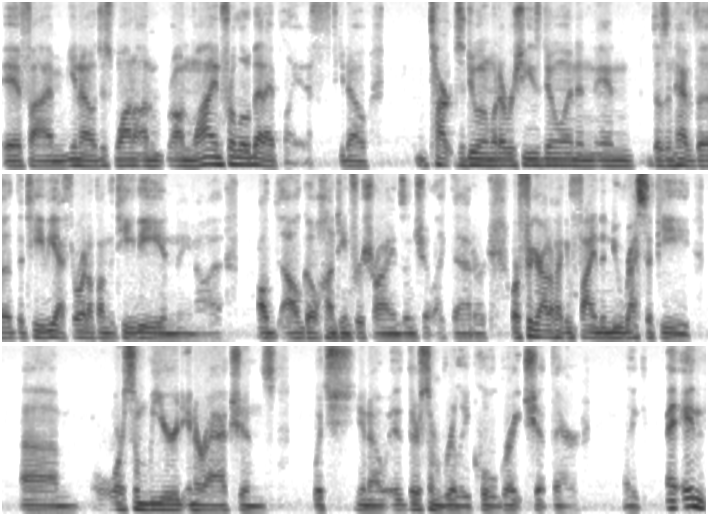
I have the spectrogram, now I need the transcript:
If I'm you know just want to un- unwind for a little bit, I play it. If you know Tart's doing whatever she's doing and and doesn't have the the TV, I throw it up on the TV and you know I'll I'll go hunting for shrines and shit like that, or or figure out if I can find a new recipe, um, or some weird interactions. Which you know, it, there's some really cool, great shit there. Like, and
